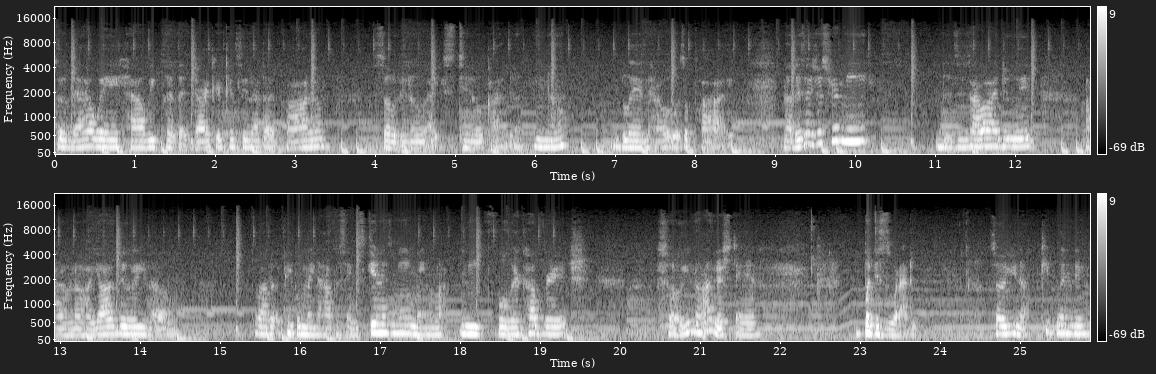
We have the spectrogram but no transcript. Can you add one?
So that way how we put the darker concealer at the bottom, so it'll like still kind of, you know, blend how it was applied. Now this is just for me. This is how I do it. I don't know how y'all do it, you know a lot of people may not have the same skin as me, may need fuller coverage. So, you know, I understand. But this is what I do. So, you know, keep blending.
